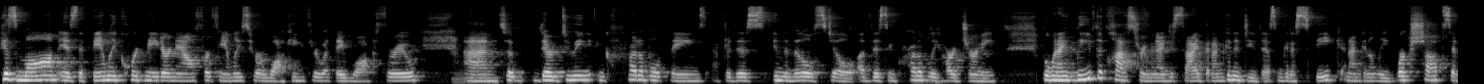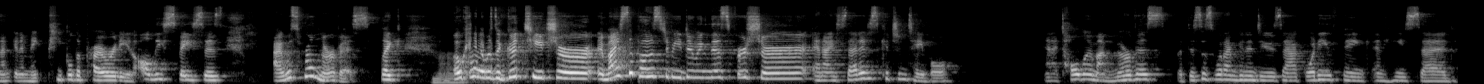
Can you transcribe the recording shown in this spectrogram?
His mom is the family coordinator now for families who are walking through what they walked through. Um, so they're doing incredible things after this in the middle still of this incredibly hard journey. But when I leave the classroom and I decide that I'm going to do this, I'm going to speak and I'm going to lead workshops and I'm going to make people the priority in all these spaces. I was real nervous. Like, Mhm. okay, I was a good teacher. Am I supposed to be doing this for sure? And I sat at his kitchen table and I told him, I'm nervous, but this is what I'm going to do, Zach. What do you think? And he said,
